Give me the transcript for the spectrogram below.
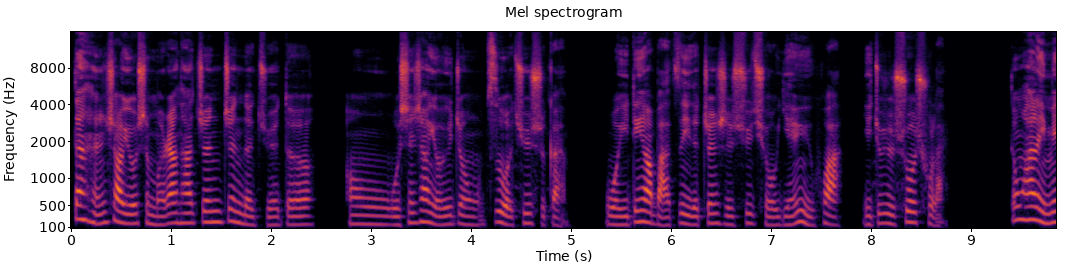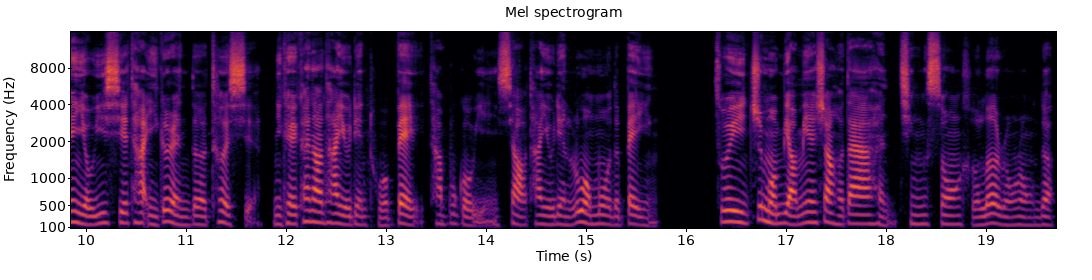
但很少有什么让他真正的觉得，哦，我身上有一种自我驱使感，我一定要把自己的真实需求言语化，也就是说出来。动画里面有一些他一个人的特写，你可以看到他有点驼背，他不苟言笑，他有点落寞的背影。所以志摩表面上和大家很轻松、和乐融融的。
